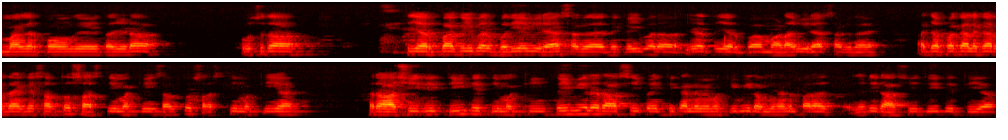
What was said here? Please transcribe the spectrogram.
ਮਗਰ ਪਾਓਗੇ ਤਾਂ ਜਿਹੜਾ ਉਸ ਦਾ ਤਜਰਬਾ ਕਈ ਵਾਰ ਵਧੀਆ ਵੀ ਰਹਿ ਸਕਦਾ ਹੈ ਤੇ ਕਈ ਵਾਰ ਜਿਹੜਾ ਤਜਰਬਾ ਮਾੜਾ ਵੀ ਰਹਿ ਸਕਦਾ ਹੈ। ਅੱਜ ਆਪਾਂ ਗੱਲ ਕਰਦੇ ਹਾਂ ਕਿ ਸਭ ਤੋਂ ਸਸਤੀ ਮੱਕੀ, ਸਭ ਤੋਂ ਸਸਤੀ ਮੱਕੀ ਹੈ ਰਾਸ਼ੀ ਦੀ 30 33 ਮੱਕੀ, ਕਈ ਵੀਰ ਰਾਸ਼ੀ 35 91 ਮੱਕੀ ਵੀ ਲਾਉਂਦੇ ਹਨ, ਪਰ ਜਿਹੜੀ ਰਾਸ਼ੀ 30 33 ਆ,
